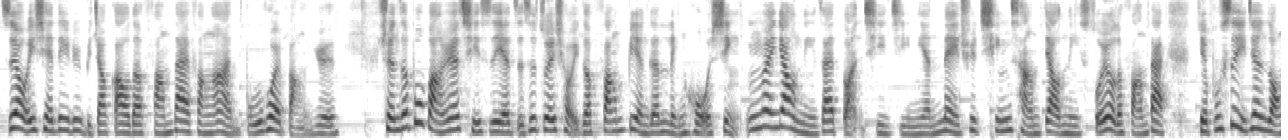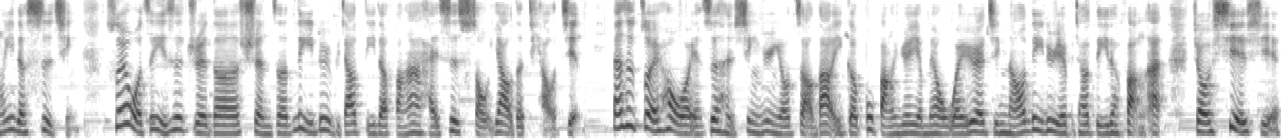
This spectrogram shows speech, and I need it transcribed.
只有一些利率比较高的房贷方案不会绑约。选择不绑约，其实也只是追求一个方便跟灵活性，因为要你在短期几年内去清偿掉你所有的房贷，也不是一件容易的事情。所以我自己是觉得选择利率比较低的方案还是首要的条件。但是最后我也是很幸运，有找到一个不绑约也没有违约然后利率也比较低的方案。就谢谢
